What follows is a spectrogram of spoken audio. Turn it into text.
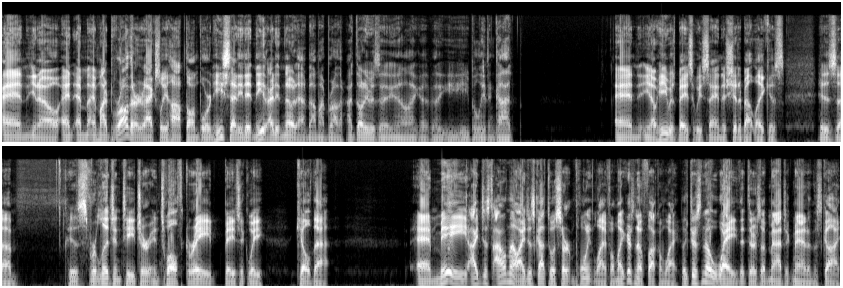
And you know, and, and and my brother actually hopped on board, and he said he didn't either. I didn't know that about my brother. I thought he was, a, you know, like a, he, he believed in God. And you know, he was basically saying this shit about like his his um, his religion teacher in twelfth grade basically killed that. And me, I just I don't know. I just got to a certain point in life. I'm like, there's no fucking way. Like, there's no way that there's a magic man in the sky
